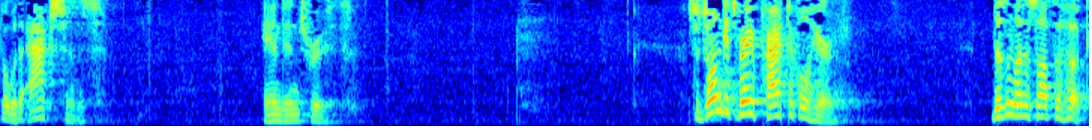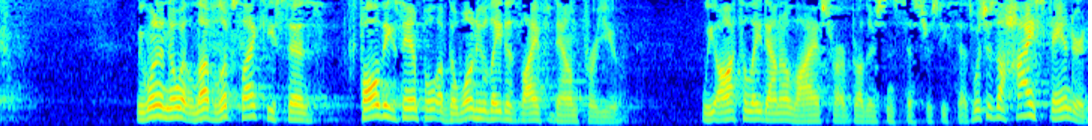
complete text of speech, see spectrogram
but with actions and in truth. So John gets very practical here. Doesn't let us off the hook. We want to know what love looks like. He says, Follow the example of the one who laid his life down for you. We ought to lay down our lives for our brothers and sisters, he says, which is a high standard.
